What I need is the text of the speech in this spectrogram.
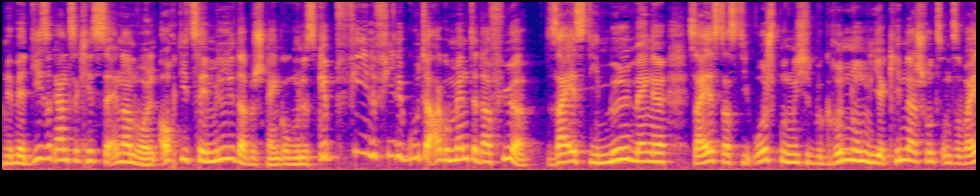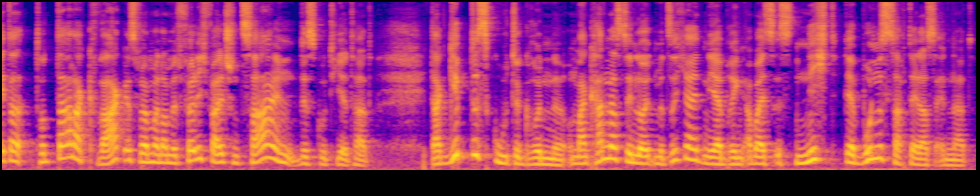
Wenn wir diese ganze Kiste ändern wollen, auch die 10 Milliliter Beschränkungen, es gibt viele, viele gute Argumente dafür. Sei es die Müllmenge, sei es, dass die ursprüngliche Begründung hier Kinderschutz und so weiter totaler Quark ist, weil man da mit völlig falschen Zahlen diskutiert hat. Da gibt es gute Gründe und man kann das den Leuten mit Sicherheit näher bringen, aber es ist nicht der Bundestag, der das ändert.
